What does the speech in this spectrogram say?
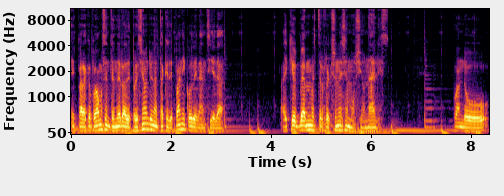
eh, para que podamos entender la depresión de un ataque de pánico, de la ansiedad. Hay que ver nuestras reacciones emocionales. Cuando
